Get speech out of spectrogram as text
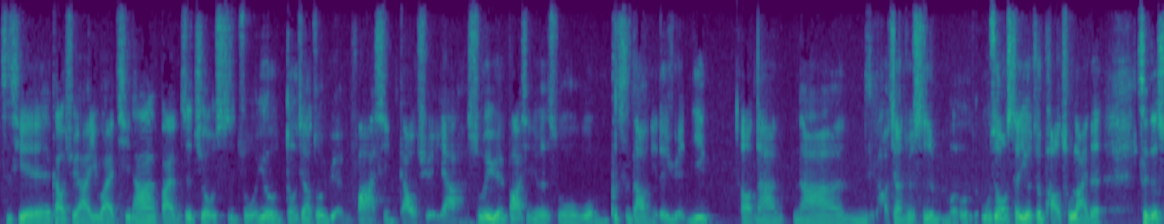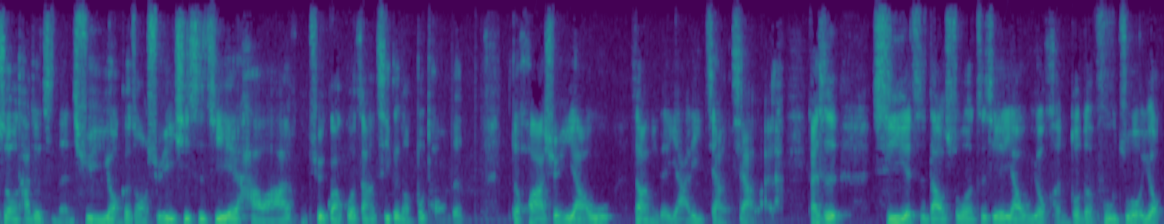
这些高血压以外，其他百分之九十左右都叫做原发性高血压。所谓原发性，就是说我们不知道你的原因。哦，那那好像就是无中生有就跑出来的，这个时候他就只能去用各种血液稀释剂也好啊，血管扩张剂各种不同的的化学药物，让你的压力降下来了。但是西医也知道说这些药物有很多的副作用。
